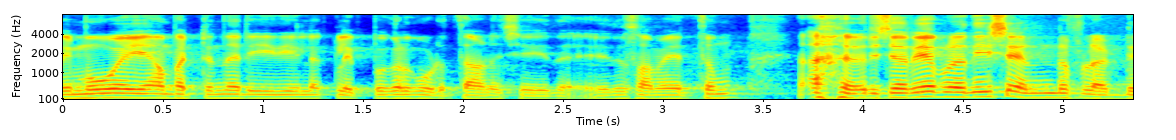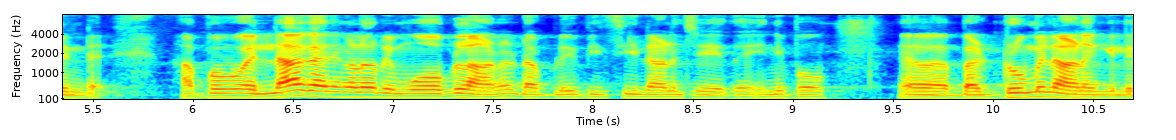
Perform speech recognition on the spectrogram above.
റിമൂവ് ചെയ്യാൻ പറ്റുന്ന രീതിയിലുള്ള ക്ലിപ്പുകൾ കൊടുത്താണ് ചെയ്തത്. ഏത് സമയത്തും ഒരു ചെറിയ പ്രതീക്ഷ ഉണ്ട് ഫ്ലഡിന്റെ അപ്പോൾ എല്ലാ കാര്യങ്ങളും റിമൂവബിൾ ആണ്. ഡബ്ല്യു പി സിയിലാണ് ചെയ്തത്. ഇനിയിപ്പോൾ ബെഡ്റൂമിലാണെങ്കിൽ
